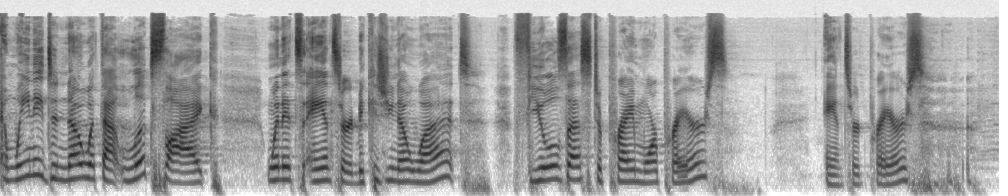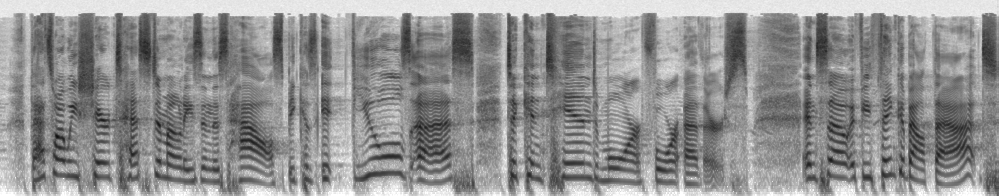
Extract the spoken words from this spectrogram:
And we need to know what that looks like when it's answered because you know what? fuels us to pray more prayers? Answered prayers. That's why we share testimonies in this house because it fuels us to contend more for others. And so, if you think about that,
